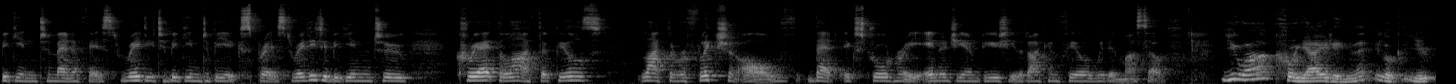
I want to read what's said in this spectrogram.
begin to manifest, ready to begin to be expressed, ready to begin to create the life that feels like the reflection of that extraordinary energy and beauty that I can feel within myself. You are creating, look, you,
